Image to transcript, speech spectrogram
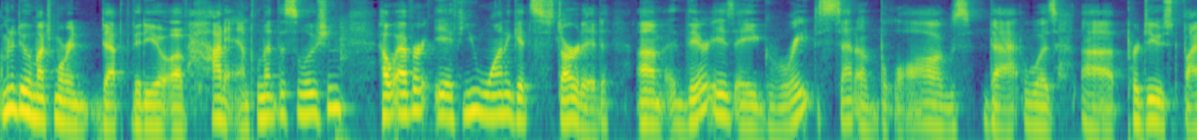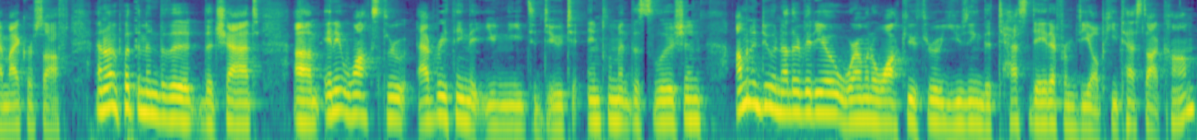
I'm going to do a much more in-depth video of how to implement the solution. However, if you want to get started, um, there is a great set of blogs that was uh, produced by Microsoft, and I'm going to put them into the, the chat, um, and it walks through everything that you need to do to implement the solution. I'm going to do another video where I'm going to walk you through using the test data from dlptest.com,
